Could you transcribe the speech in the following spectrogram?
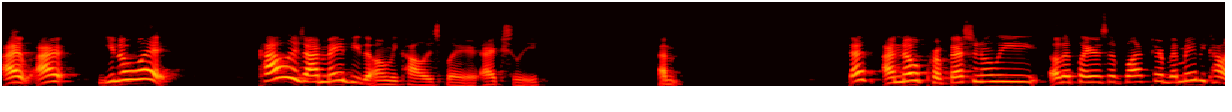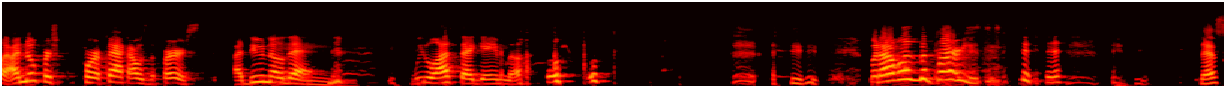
I I you know what? College, I may be the only college player actually. I'm that I know professionally other players have blocked her, but maybe college. I know for for a fact I was the first. I do know that. we lost that game though. but I was the first. That's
